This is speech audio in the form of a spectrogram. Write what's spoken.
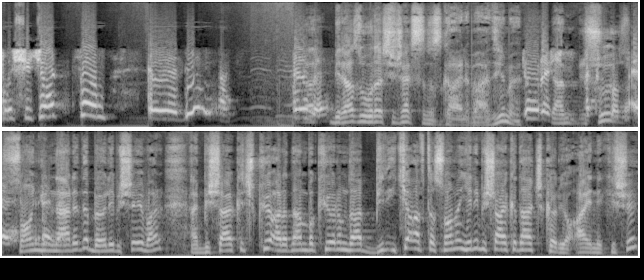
çalışacaksın. E, değil mi? Evet. Biraz uğraşacaksınız galiba değil mi? Yani şu evet, son günlerde de böyle bir şey var. Yani bir şarkı çıkıyor aradan bakıyorum daha bir iki hafta sonra yeni bir şarkı daha çıkarıyor aynı kişi.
